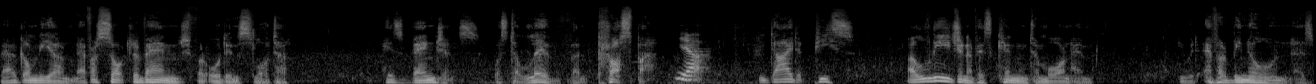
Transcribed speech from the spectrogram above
Bergelmir never sought revenge for Odin's slaughter. His vengeance was to live and prosper. Yeah. He died at peace, a legion of his kin to mourn him. He would ever be known as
